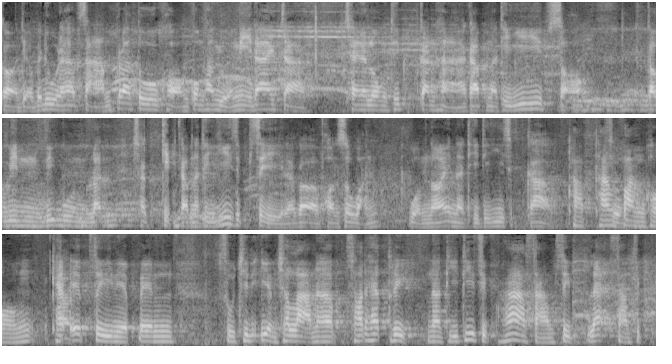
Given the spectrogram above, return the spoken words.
ก็เดี๋ยวไปดูนะครับ 3 ประตูของกรมทางหลวงนี่ได้จากชัยนรงค์ทิพย์กันหาครับนาที 22 กวินวิบูลย์รัชกิจครับนาที 24 แล้วก็พรสวรรค์หวมน้อยนาทีที่ 29 ครับทางส่วนฝั่งของแคครัทบเอฟซีเนี่ยเป็นสุชินเอี่ยมฉลาดนะครับซัดแฮตทริกนาทีที่ 15 30 และ 39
